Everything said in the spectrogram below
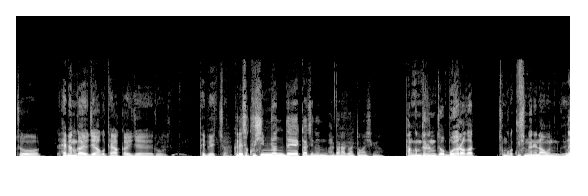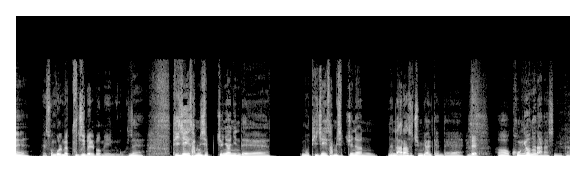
저 해변 가요제하고 대학 가요제로 데뷔했죠. 그래서 90년대까지는 활발하게 활동하시고요. 방금 들은 저 모여라가 1990년에 나온 그 네. 송골매 9집 앨범에 있는 곡이죠. 네. DJ 30주년인데 뭐 DJ 30주년은 알아서 준비할 텐데 네. 어, 공연은 안 하십니까?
